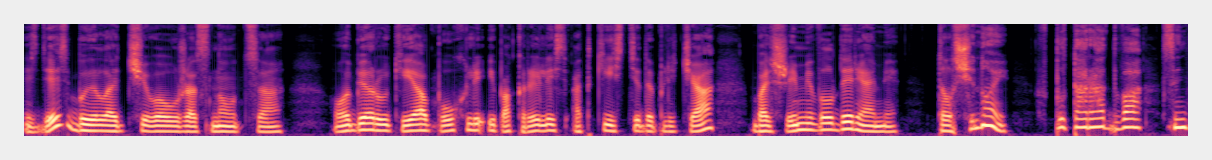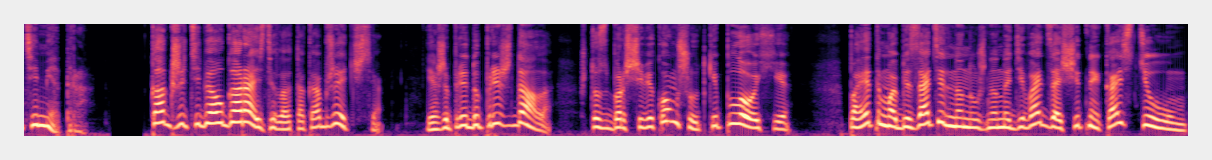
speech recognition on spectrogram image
Здесь было от чего ужаснуться. Обе руки опухли и покрылись от кисти до плеча большими волдырями, толщиной в полтора-два сантиметра. «Как же тебя угораздило так обжечься? Я же предупреждала, что с борщевиком шутки плохи, поэтому обязательно нужно надевать защитный костюм»,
